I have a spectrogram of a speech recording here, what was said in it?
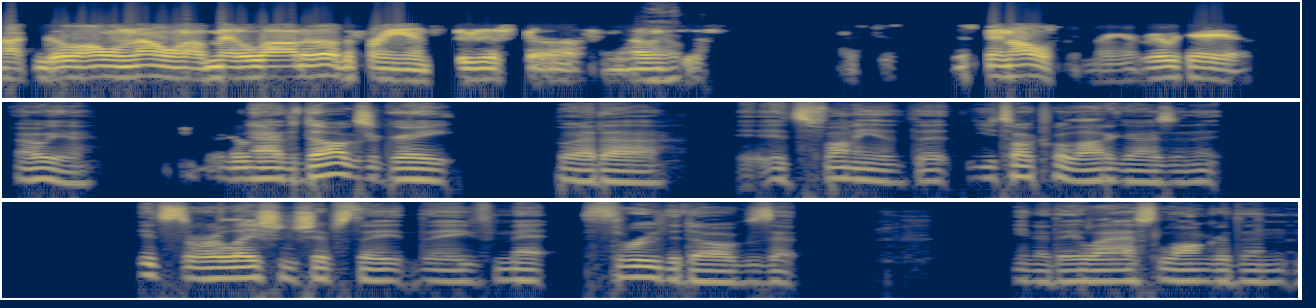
I can go on and on. I've met a lot of other friends through this stuff. You know, Yep. it's just it's just it's been awesome, man. It really has. oh yeah really now has. the dogs are great but uh it's funny that you talk to a lot of guys and it it's the relationships they they've met through the dogs that you know they last longer than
